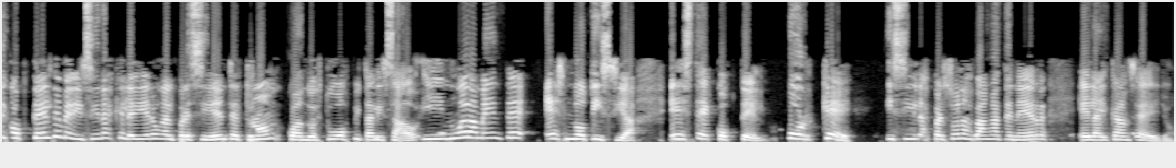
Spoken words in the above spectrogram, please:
el cóctel de medicinas que le dieron al presidente Trump cuando estuvo hospitalizado. Y nuevamente es noticia este cóctel. ¿Por qué? Y si las personas van a tener el alcance a ello.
